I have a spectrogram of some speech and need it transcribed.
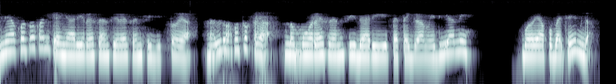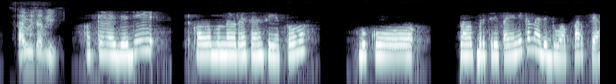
ini aku tuh kan kayak nyari resensi-resensi gitu ya. Nah terus aku tuh kayak nemu resensi dari PT Gramedia nih. Boleh aku bacain nggak? Sabi, sabi. Oke, jadi kalau menurut resensi itu buku Laut Bercerita ini kan ada dua part ya.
